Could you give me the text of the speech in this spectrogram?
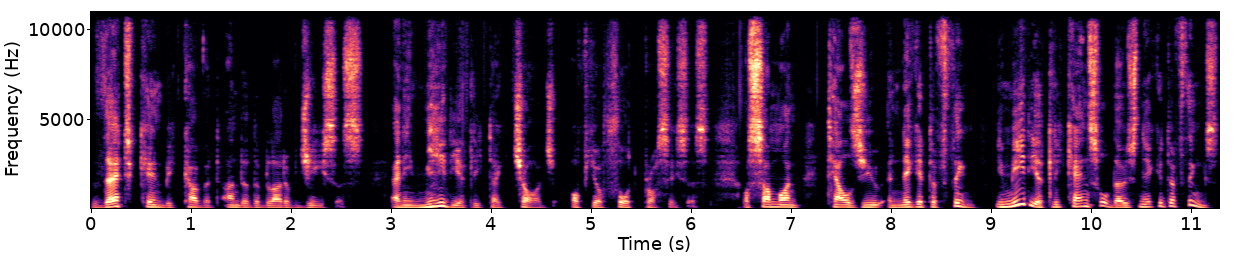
That can be covered under the blood of Jesus and immediately take charge of your thought processes. Or someone tells you a negative thing, immediately cancel those negative things.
